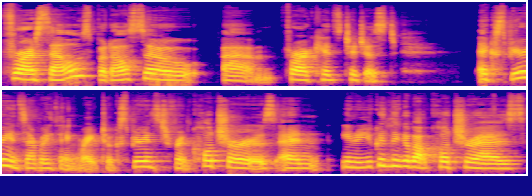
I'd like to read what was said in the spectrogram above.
for ourselves, but also um, for our kids to just experience everything, right? To experience different cultures. And, you know, you can think about culture as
